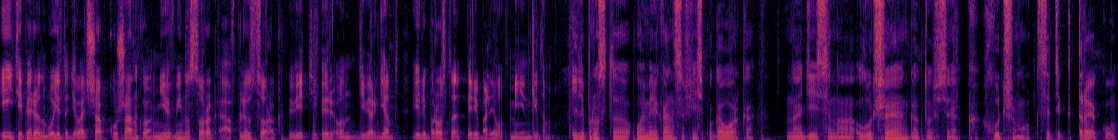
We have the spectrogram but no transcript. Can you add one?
И теперь он будет одевать шапку-ушанку не в минус 40, а в плюс 40, ведь теперь он дивергент или просто переболел менингитом. Или просто у американцев есть поговорка «Надейся на лучшее, готовься к худшему». Кстати, к треку.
